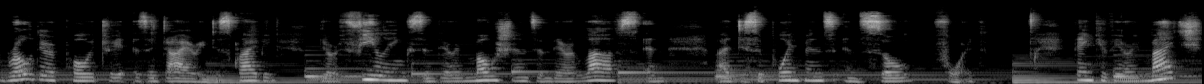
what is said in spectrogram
wrote their poetry as a diary describing their feelings and their emotions and their loves and uh, disappointments and so forth. Thank you very much.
